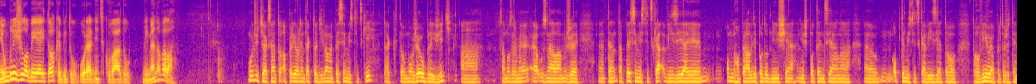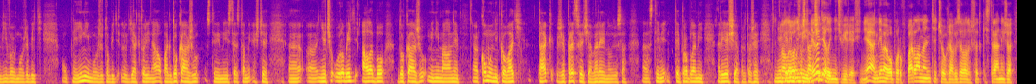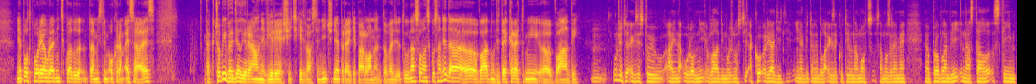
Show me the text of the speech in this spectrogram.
Neublížilo by jej to, keby tú úradnícku vládu vymenovala? Určite, ak sa na to a priori takto dívame pesimisticky, tak to môže ublížiť a samozrejme ja uznávam, že ten, tá pesimistická vízia je o mnoho pravdepodobnejšia než potenciálna e, optimistická vízia toho, toho vývoja, pretože ten vývoj môže byť úplne iný. Môžu to byť ľudia, ktorí naopak dokážu s tými ministerstvami ešte e, e, niečo urobiť, alebo dokážu minimálne komunikovať tak, že presvedčia verejnosť, že sa s tými tie problémy riešia, pretože niekedy no, ale oni by stačí... nevedeli nič vyriešiť, nie? Ak nemajú oporu v parlamente, čo už avizovali všetky strany, že nepodporia úradnícku vládu, tam myslím okrem SAS, tak čo by vedeli reálne vyriešiť, keď vlastne nič neprejde parlamentom? Tu na Slovensku sa nedá e, vládnuť dekretmi e, vlády. Mm, určite existujú aj na úrovni vlády možnosti, ako riadiť. Inak by to nebola exekutívna moc. Samozrejme, e, problém by nastal s tým e,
